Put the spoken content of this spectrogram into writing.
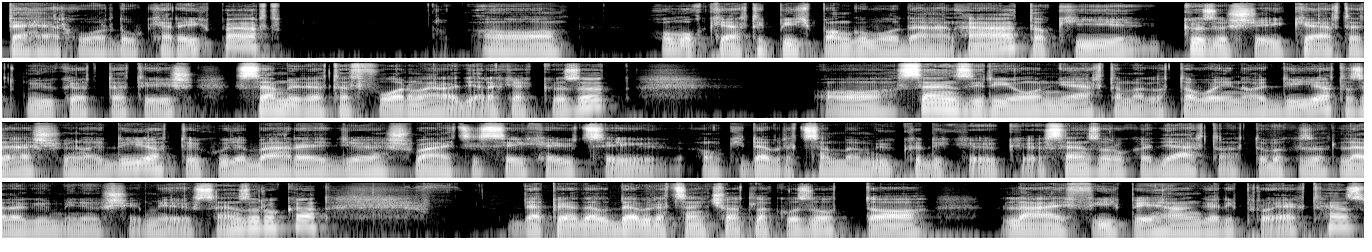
teherhordó kerékpárt, a homokkerti Pitypangovodán át, aki közösségi kertet működtet és szemléletet formál a gyerekek között. A Senzirion nyerte meg a tavalyi nagy díjat, az első nagy díjat, ők ugyebár egy svájci székhelyű cég, aki Debrecenben működik, ők szenzorokat gyártanak, többek között levegő minőségmérő szenzorokat, de például Debrecen csatlakozott a Life IP Hungary projekthez,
